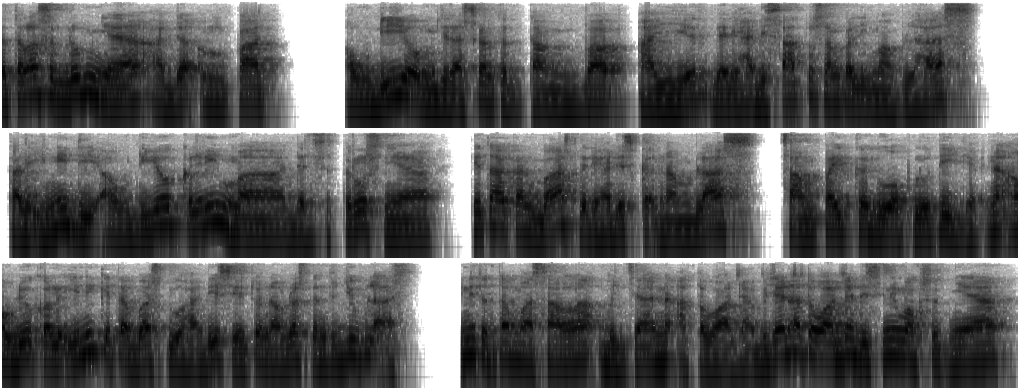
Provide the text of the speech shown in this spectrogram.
Setelah sebelumnya ada empat audio menjelaskan tentang bab air dari hadis 1 sampai 15. Kali ini di audio kelima dan seterusnya kita akan bahas dari hadis ke-16 sampai ke-23. Nah, audio kali ini kita bahas dua hadis yaitu 16 dan 17. Ini tentang masalah bejana atau wadah. Bejana atau wadah di sini maksudnya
